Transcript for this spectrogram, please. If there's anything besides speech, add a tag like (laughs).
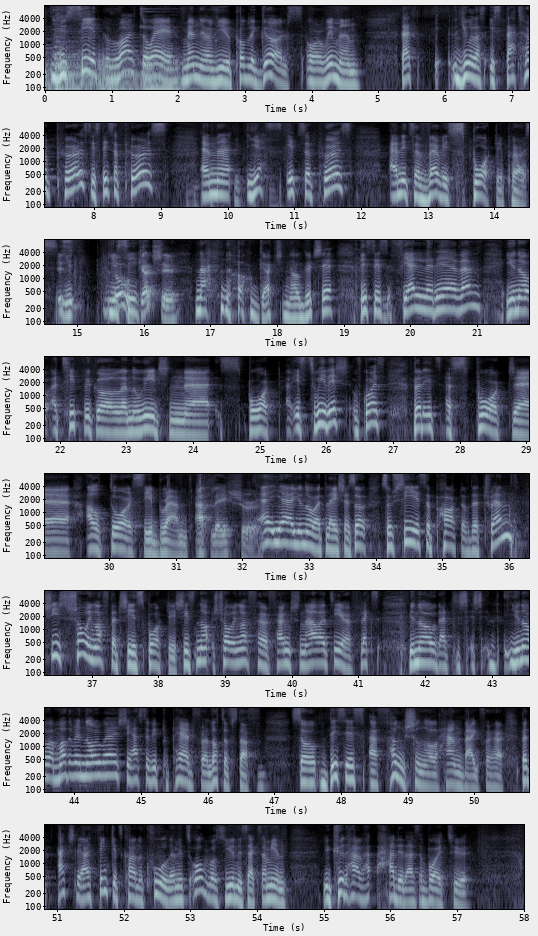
you see it right away, many of you, probably girls or women, that you will ask, is that her purse? Is this a purse? And uh, yes, it's a purse and it's a very sporty purse. You, you no see, Gucci. (laughs) No, no Gucci, no Gucci. This is Fjellreven. You know, a typical Norwegian uh, sport it's Swedish, of course, but it's a sport uh, outdoorsy brand. Athleisure. Uh, yeah, you know Athleisure. So, so she is a part of the trend. She's showing off that she is sporty. She's not showing off her functionality, her flex. You know that, she, you know, a mother in Norway, she has to be prepared for a lot of stuff. So this is a functional handbag for her. But actually, I think it's kind of cool and it's almost unisex. I mean, you could have had it as a boy too.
